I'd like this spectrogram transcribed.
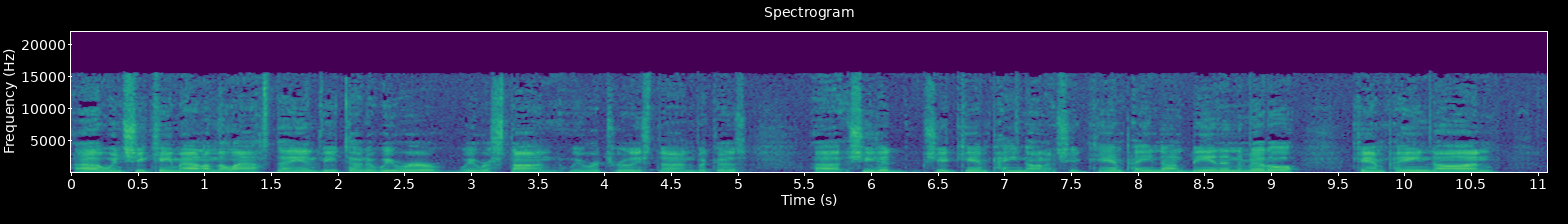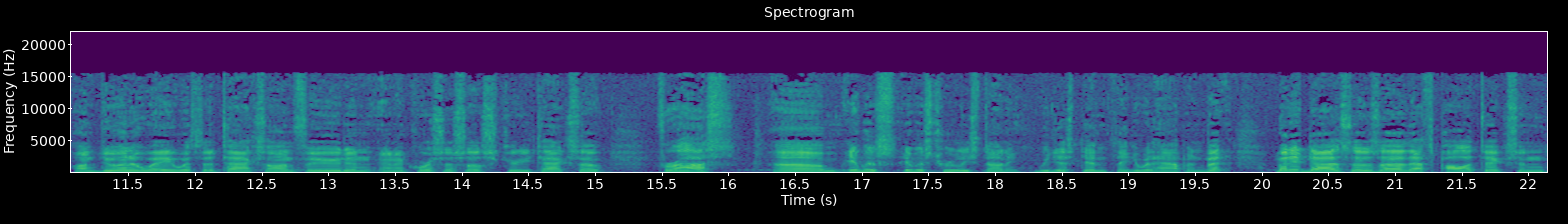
uh, when she came out on the last day and vetoed it, we were we were stunned. We were truly stunned because uh, she had she had campaigned on it. She had campaigned on being in the middle, campaigned on on doing away with the tax on food and, and of course the Social Security tax. So for us, um, it was it was truly stunning. We just didn't think it would happen, but but it does. Those uh, that's politics and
